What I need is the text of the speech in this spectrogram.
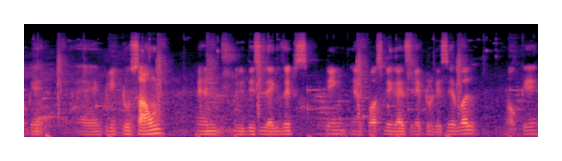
Okay. And click to sound. And this is existing and firstly guys select to disable. Okay.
